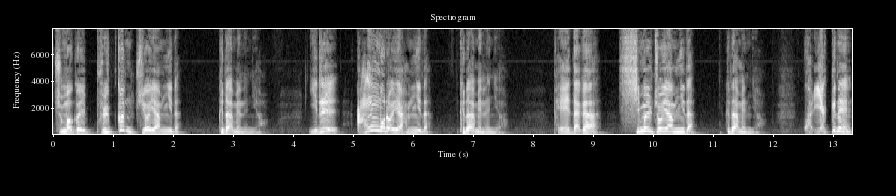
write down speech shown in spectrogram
주먹을 불끈 쥐어야 합니다. 그 다음에는요. 이를 악물어야 합니다. 그 다음에는요. 배에다가 힘을 줘야 합니다. 그 다음에는요. 관략근에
